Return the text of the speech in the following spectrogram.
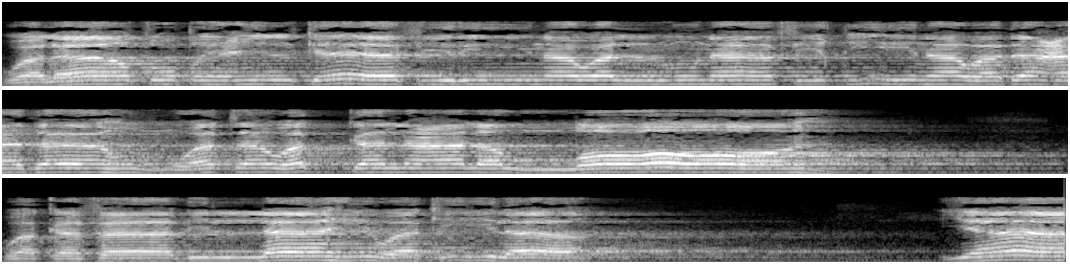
ولا تطع الكافرين والمنافقين ودع ذاهم وتوكل على الله وكفى بالله وكيلا يا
